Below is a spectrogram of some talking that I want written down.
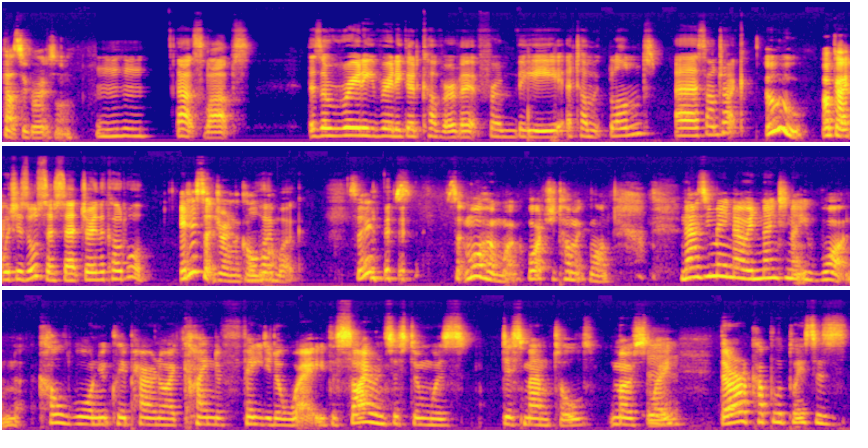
That's a great song. Mm-hmm. That slaps. There's a really, really good cover of it from the Atomic Blonde uh, soundtrack, Ooh, okay. which is also set during the Cold War. it is set during the More Cold War. homework. See? so more homework. Watch Atomic Blonde. Now, as you may know, in 1991, Cold War nuclear paranoia kind of faded away. The siren system was dismantled, mostly. Mm. There are a couple of places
